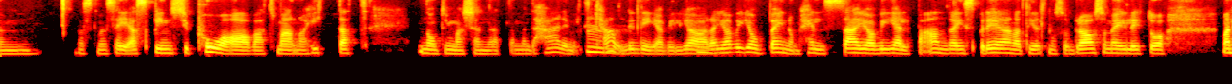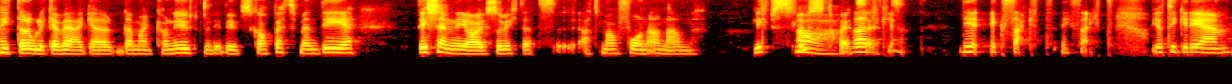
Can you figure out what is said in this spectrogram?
um, vad ska man säga, spins ju på av att man har hittat någonting man känner att men det här är mitt mm. kall, det är det jag vill göra. Mm. Jag vill jobba inom hälsa, jag vill hjälpa andra, inspirera andra till att må så bra som möjligt. Och man hittar olika vägar där man kan nå ut med det budskapet. Men det, det känner jag är så viktigt att, att man får en annan livslust ja, på ett verkligen. sätt. Det är exakt, exakt. Jag tycker det är,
